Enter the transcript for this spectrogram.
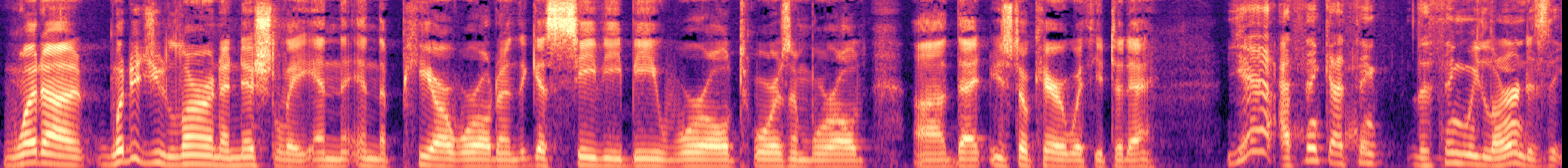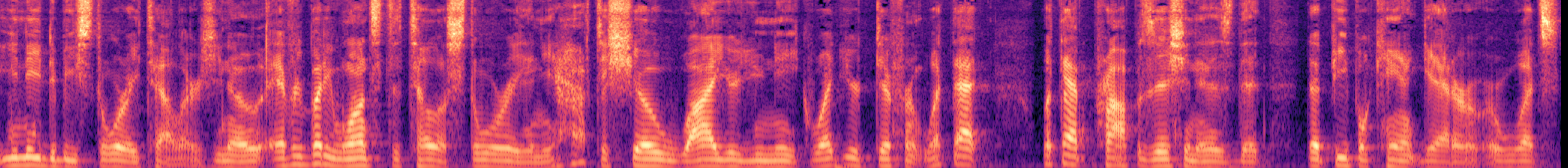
what uh, what did you learn initially in the, in the PR world and I guess CVB world, tourism world uh, that you still carry with you today? Yeah, I think I think the thing we learned is that you need to be storytellers. You know, everybody wants to tell a story, and you have to show why you're unique, what you're different, what that what that proposition is that that people can't get, or, or what's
